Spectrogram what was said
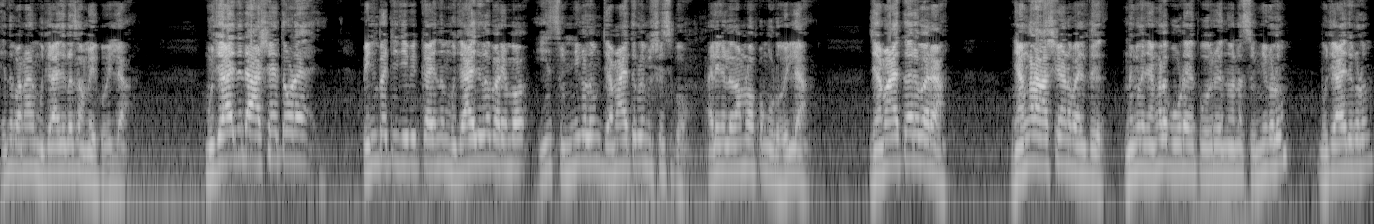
എന്ന് പറഞ്ഞാൽ മുജാഹിദുകൾ സമ്മതിക്കും. ഇല്ല. മുജാഹിദിന്റെ ആശയത്തോടെ പിൻപറ്റി ജീവിക്കുക എന്ന് മുജാഹിദുകൾ പറയുമ്പോൾ ഈ സുന്നികളും ജമായത്തുകളും വിശ്വസിക്കും. അല്ലെങ്കിൽ നമ്മളൊപ്പം കൂടും. ഇല്ല. ജമായത്തുകാർ പറ ഞങ്ങളുടെ ആശയമാണ് വലുത്. നിങ്ങൾ ഞങ്ങളെ കൂടെ പോരും എന്ന് പറഞ്ഞ സുന്നികളും മുജാഹിദുകളും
